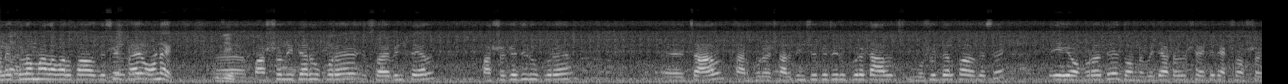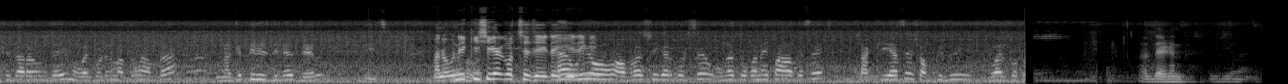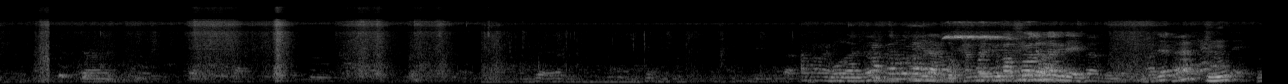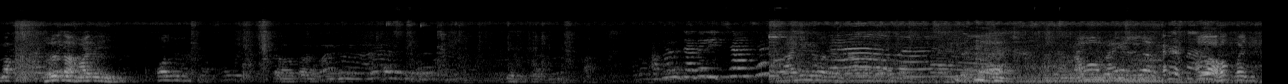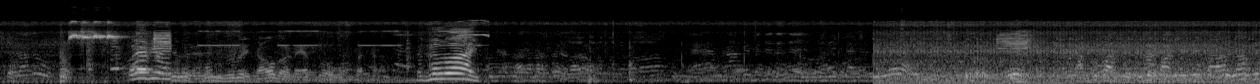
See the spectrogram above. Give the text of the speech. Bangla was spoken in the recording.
অনেকগুলো মালামাল পাওয়া গেছে প্রায় অনেক। পাঁচশো লিটার উপরে সয়াবিন তেল পাঁচশো কেজির উপরে চাল তারপরে সাড়ে তিনশো কেজির উপরে ডাল মসুর ডাল পাওয়া গেছে। এই অপরাধে দণ্ডবিধি আঠারো ষাটের একশো অষ্টআশি ধারা অনুযায়ী মোবাইল কোর্টের মাধ্যমে আমরা ওনাকে তিরিশ দিনের জেল দিয়েছি। মানে উনি কি স্বীকার করছে যে এটা হ্যাঁ উনিও অপরাধ স্বীকার করছে। ওনার দোকানে পাওয়া গেছে সাক্ষী আছে সব কিছুই মোবাইল কোর্ট দেখেন। আপনাদের যাদের ইচ্ছা আছে ভাই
